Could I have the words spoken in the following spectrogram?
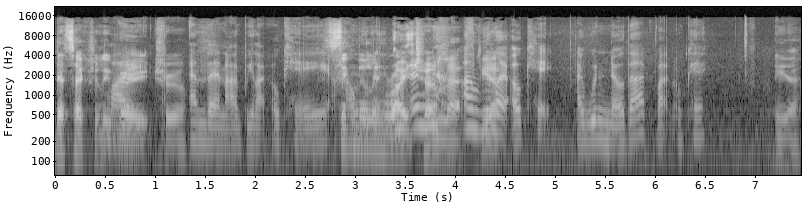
That's actually very true. And then I'd be like, okay. how would Signaling right, and turn left, I'd be yeah. like, okay. I wouldn't know that, but okay. Yeah.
